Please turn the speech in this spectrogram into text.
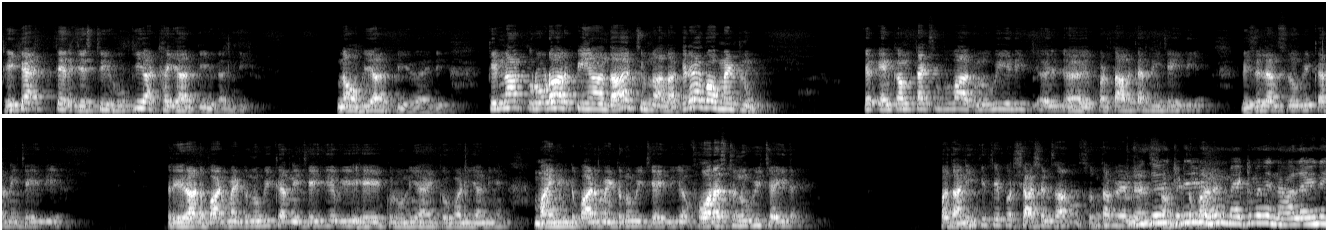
ਠੀਕ ਹੈ, ਤੇ ਰਜਿਸਟਰੀ ਹੋਊਗੀ 8000 ਰੁਪਏ ਗਜ ਦੀ 9000 ਰੁਪਏ ਗਜ ਦੀ ਕਿੰਨਾ ਕਰੋੜਾਂ ਰੁਪਈਆਂ ਦਾ ਚੂਨਾ ਲੱਗ ਰਿਹਾ ਗਵਰਨਮੈਂਟ ਨੂੰ? ਤੇ ਇਨਕਮ ਟੈਕਸ ਵਿਭਾਗ ਨੂੰ ਵੀ ਇਹਦੀ ਪੜਤਾਲ ਕਰਨੀ ਚਾਹੀਦੀ ਹੈ ਵਿਜੀਲੈਂਸ ਨੂੰ ਵੀ ਕਰਨੀ ਚਾਹੀਦੀ ਹੈ, ਰੇਰਾ ਡਿਪਾਰਟਮੈਂਟ ਨੂੰ ਵੀ ਕਰਨੀ ਚਾਹੀਦੀ ਹੈ ਵੀ ਇਹ ਕਲੋਨੀਆਂ ਐ ਕਿਉਂ ਬਣੀ ਜਾਂਦੀਆਂ ਮਾਈਨਿੰਗ ਡਿਪਾਰਟਮੈਂਟ ਨੂੰ ਵੀ ਚਾਹੀਦੀ ਆ ਫੋਰੈਸਟ ਨੂੰ ਵੀ ਚਾਹੀਦਾ। ਪਤਾ ਨਹੀਂ ਕਿਤੇ ਪ੍ਰਸ਼ਾਸਨ ਸਾਰਾ ਸੁੱਤਾ ਪਿਆ ਮੈਂ ਜਿਹੜੇ ਸਮਝ ਜਿਹੜੇ ਤੋਂ ਬਾਹਰ ਹੁਣ ਮਹਿਕਮੇ ਦੇ ਨਾਲ ਆਏ ਨੇ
